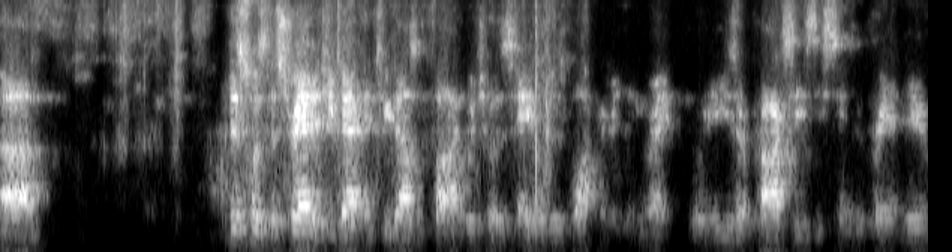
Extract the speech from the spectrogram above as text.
uh, this was the strategy back in 2005, which was, hey, we'll just block everything, right? we're going to use our proxies. These things are brand new.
